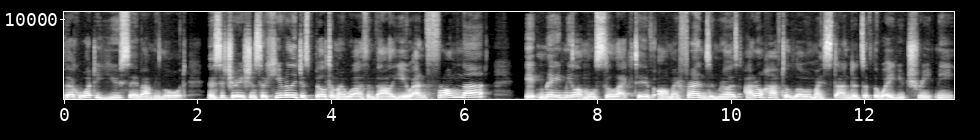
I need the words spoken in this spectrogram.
be like, what do you say about me, Lord? In those situations. So He really just built up my worth and value. And from that, it made me a lot more selective on my friends and realize I don't have to lower my standards of the way you treat me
